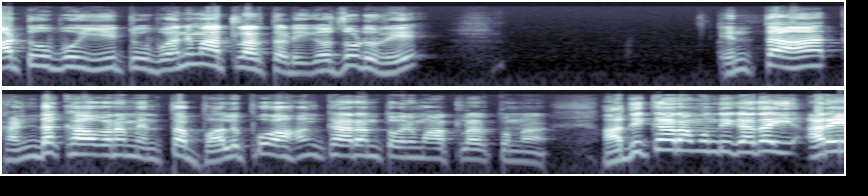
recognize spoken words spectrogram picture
ఆ టూబు ఈ టూబు అని మాట్లాడతాడు. ఇక చూడు రీ. ఎంత ఖండకావరం ఎంత బలుపు అహంకారంతో మాట్లాడుతున్నా. అధికారం ఉంది కదా అరే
